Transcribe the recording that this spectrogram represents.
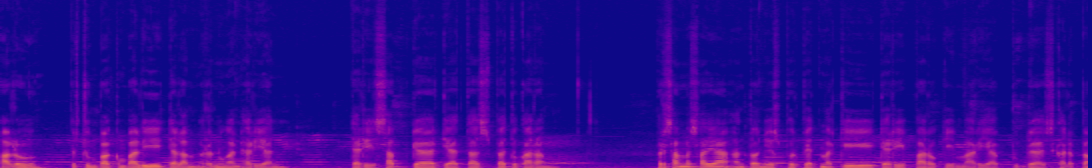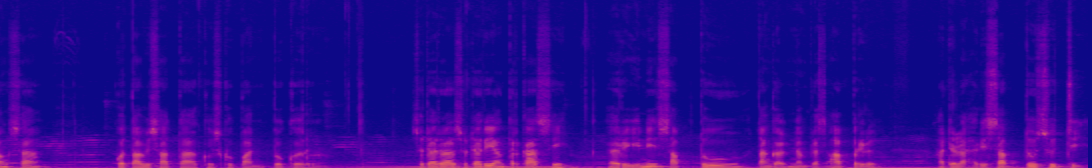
Halo, berjumpa kembali dalam renungan harian dari Sabda di atas Batu Karang bersama saya Antonius Burbiatmadi dari Paroki Maria Bunda Segala Bangsa, Kota Wisata Keuskupan Bogor. Saudara-saudari yang terkasih, hari ini Sabtu tanggal 16 April adalah hari Sabtu Suci,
